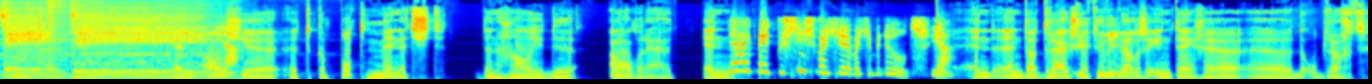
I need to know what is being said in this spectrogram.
10, 10. En als Ja. je het kapot managt, dan haal je de angel eruit. En, Ja, ik weet precies wat je, wat je bedoelt. Ja, en, en dat druist natuurlijk wel eens in tegen eh, de opdracht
